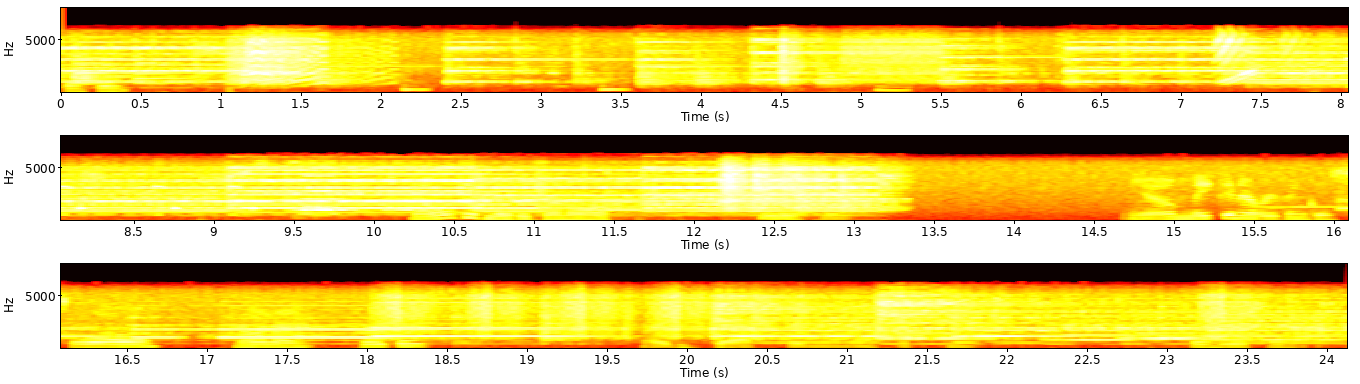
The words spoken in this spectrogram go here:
second. Now won't this movie turn off? Yeah, I'm making everything go slow. Not on purpose. Exactly. So here's how.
